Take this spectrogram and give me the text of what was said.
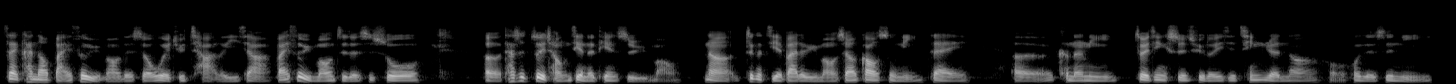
在看到白色羽毛的时候，我也去查了一下，白色羽毛指的是说。呃，它是最常见的天使羽毛。那这个洁白的羽毛是要告诉你，在呃，可能你最近失去了一些亲人啊，或者是你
